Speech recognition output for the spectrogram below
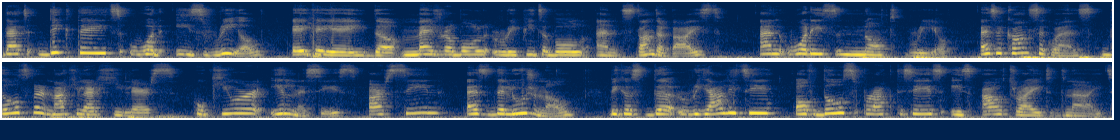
that dictates what is real, aka the measurable, repeatable, and standardized, and what is not real. As a consequence, those vernacular healers who cure illnesses are seen as delusional because the reality of those practices is outright denied.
